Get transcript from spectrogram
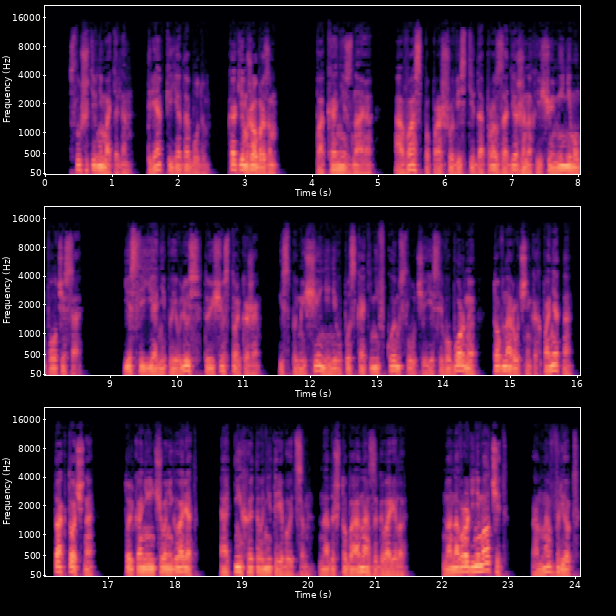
— Слушайте внимательно. Тряпки я добуду. Каким же образом? Пока не знаю. А вас попрошу вести допрос задержанных еще минимум полчаса. Если я не появлюсь, то еще столько же. Из помещения не выпускать ни в коем случае. Если в уборную, то в наручниках. Понятно? Так точно. Только они ничего не говорят. От них этого не требуется. Надо, чтобы она заговорила. Но она вроде не молчит. Она врет.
